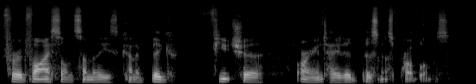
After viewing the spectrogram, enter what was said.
for advice on some of these kind of big future orientated business problems.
